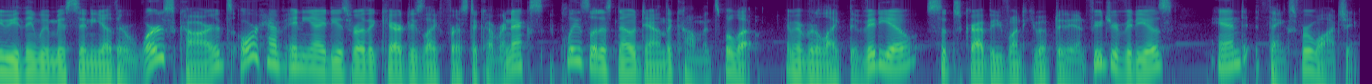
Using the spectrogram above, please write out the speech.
If you think we missed any other worse cards, or have any ideas for other characters like for us to cover next, please let us know down in the comments below. Remember to like the video, subscribe if you want to keep up to date on future videos, and thanks for watching.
